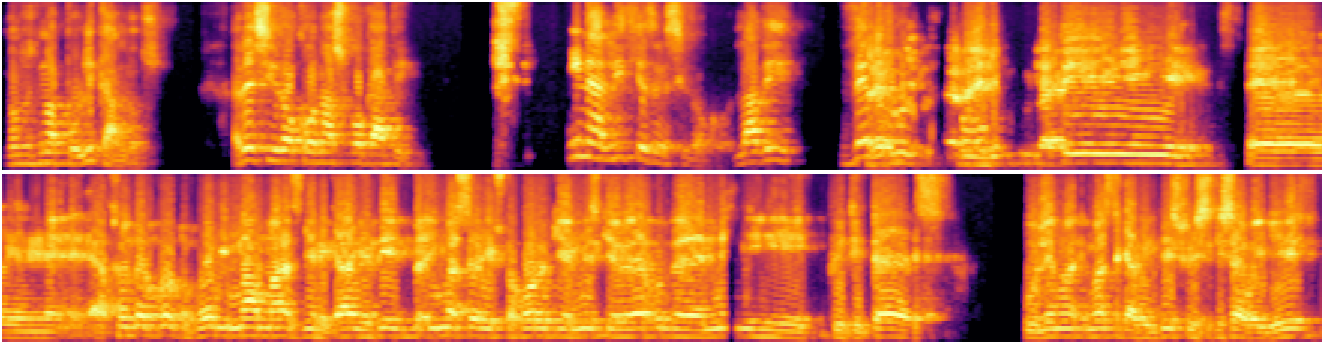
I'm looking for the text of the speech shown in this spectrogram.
Νόμιζα ότι ήμουν πολύ καλός. Ρε Σιρόκο, να σου πω κάτι. Είναι αλήθεια, Ρε Σιρόκο. Δηλαδή, δεν Πρέπει να γιατί ε, αυτό το, το πρόβλημά μας γενικά, γιατί είμαστε στον χώρο και εμείς και έρχονται νέοι φοιτητές που λέμε, είμαστε καθηγητής φυσικής αγωγής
